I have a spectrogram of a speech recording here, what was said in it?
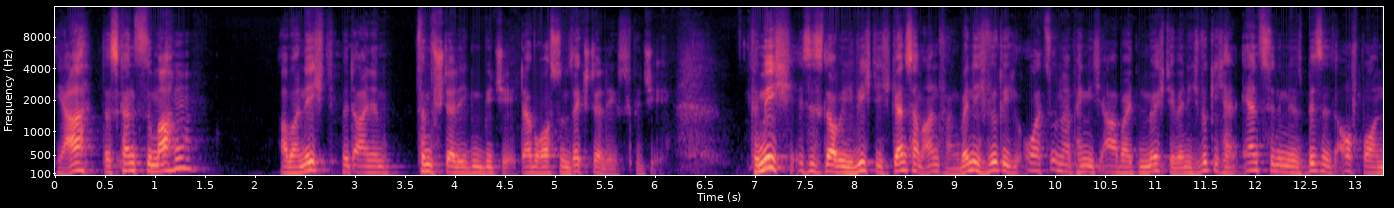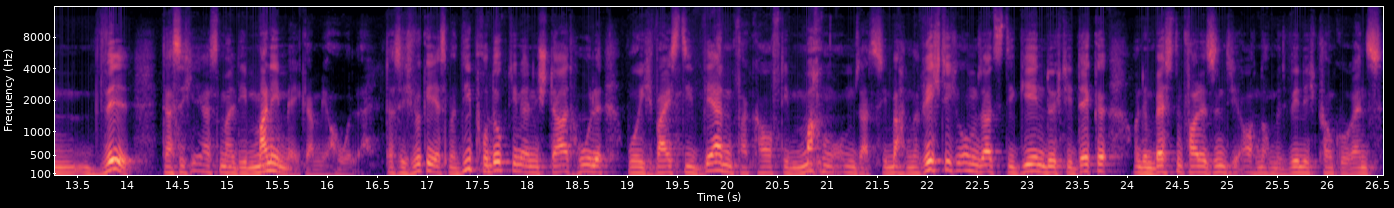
Ja, das kannst du machen, aber nicht mit einem fünfstelligen Budget. Da brauchst du ein sechsstelliges Budget. Für mich ist es, glaube ich, wichtig, ganz am Anfang, wenn ich wirklich ortsunabhängig arbeiten möchte, wenn ich wirklich ein ernstzunehmendes Business aufbauen will, dass ich erstmal die Moneymaker mir hole. Dass ich wirklich erstmal die Produkte mir in den Start hole, wo ich weiß, die werden verkauft, die machen Umsatz, die machen richtig Umsatz, die gehen durch die Decke und im besten Falle sind die auch noch mit wenig Konkurrenz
